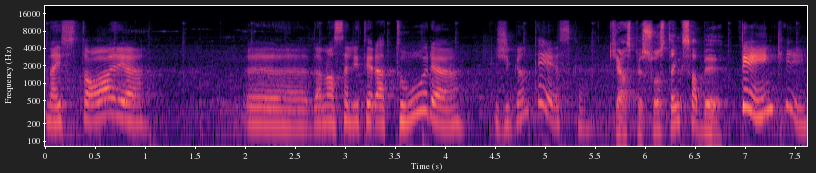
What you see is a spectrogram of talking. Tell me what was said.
na história uh, da nossa literatura gigantesca. Que as pessoas têm que saber. Tem que.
